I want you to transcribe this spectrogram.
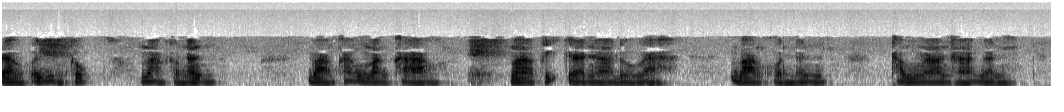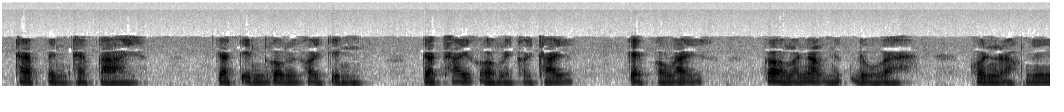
เราก็ยิ่งทุกข์มากเท่านั้น บางครั้งบางคราว มาพิจารณาดูว่า บางคนนั้น ทำงานหาเงิน แทบเป็นแทบตาย จะกินก็ไม่ค่อยกิน จะใช้ก็ไม่ค่อยใช้ เก็บเอาไว้ ก็มานั่งนึกดูว่า คนเหล่านี้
